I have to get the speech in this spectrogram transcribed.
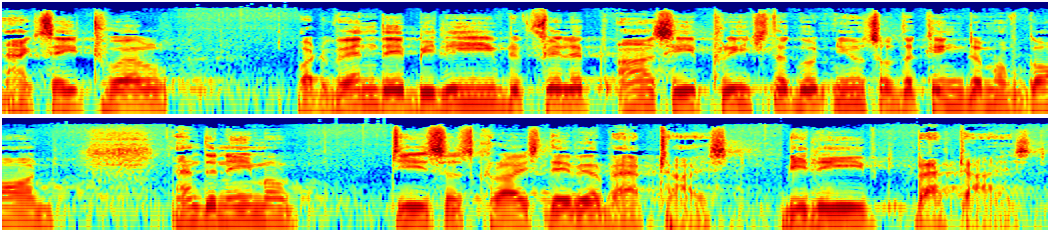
Acts 8.12, but when they believed Philip as he preached the good news of the kingdom of God and the name of Jesus Christ, they were baptized. Believed, baptized.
